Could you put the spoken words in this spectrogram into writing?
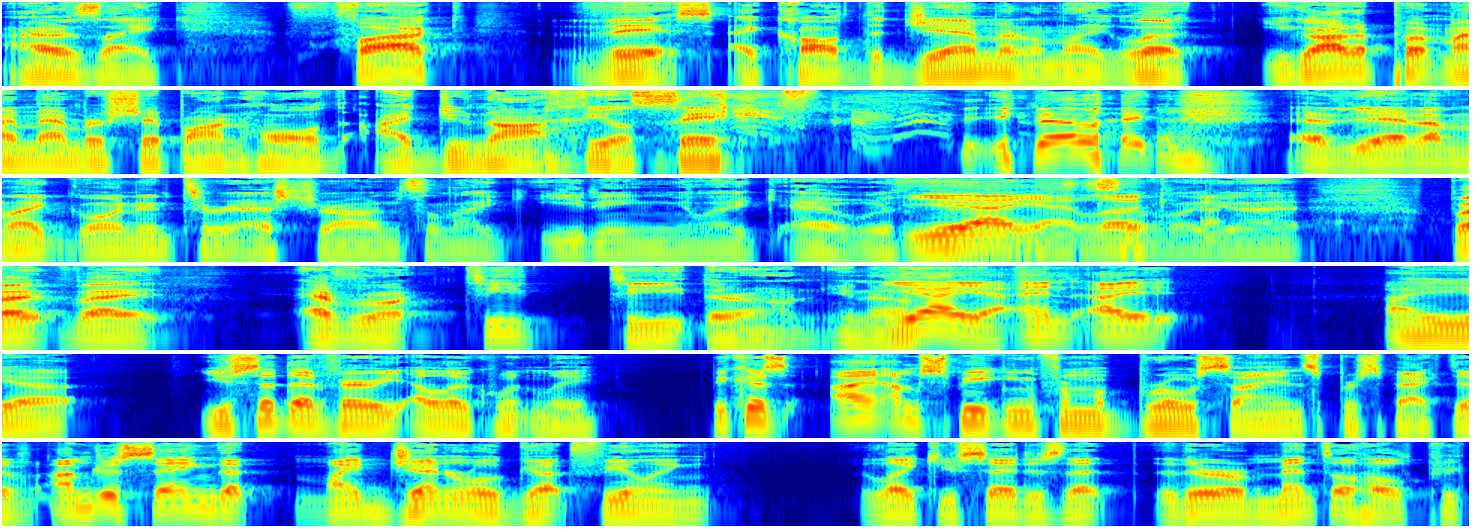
I was like, fuck this. I called the gym and I'm like, look, you got to put my membership on hold. I do not feel safe. you know, like, and yet I'm like going into restaurants and like eating like out with Yeah, yeah, and look, stuff like that. But but everyone to to eat their own, you know. Yeah, yeah, and I, I, uh, you said that very eloquently because I, I'm speaking from a bro science perspective. I'm just saying that my general gut feeling, like you said, is that there are mental health pre-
